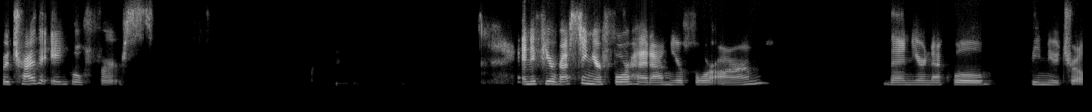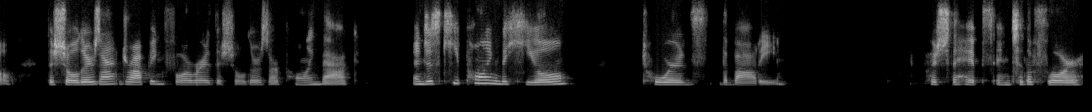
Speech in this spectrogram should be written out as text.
but try the ankle first. And if you're resting your forehead on your forearm, then your neck will be neutral. The shoulders aren't dropping forward, the shoulders are pulling back. And just keep pulling the heel towards the body. Push the hips into the floor.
